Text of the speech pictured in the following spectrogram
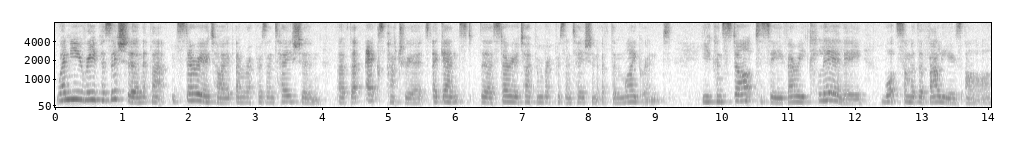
When you reposition that stereotype and representation of the expatriate against the stereotype and representation of the migrant, you can start to see very clearly what some of the values are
